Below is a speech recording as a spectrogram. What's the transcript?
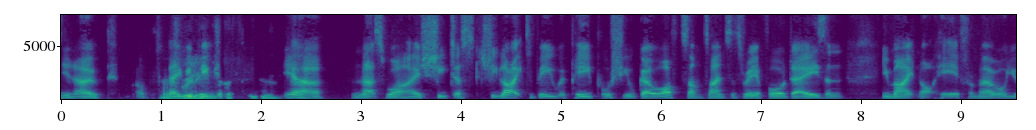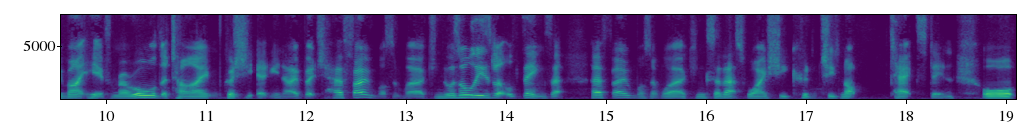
you know, maybe really people, yeah and that's why she just she liked to be with people. She'll go off sometimes for three or four days and you might not hear from her or you might hear from her all the time because she you know but her phone wasn't working. There was all these little things that her phone wasn't working. So that's why she couldn't she's not texting or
